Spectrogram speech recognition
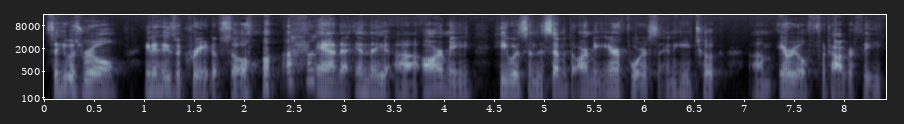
so he was real. You know, he's a creative soul. and uh, in the uh, Army, he was in the Seventh Army Air Force, and he took um, aerial photography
